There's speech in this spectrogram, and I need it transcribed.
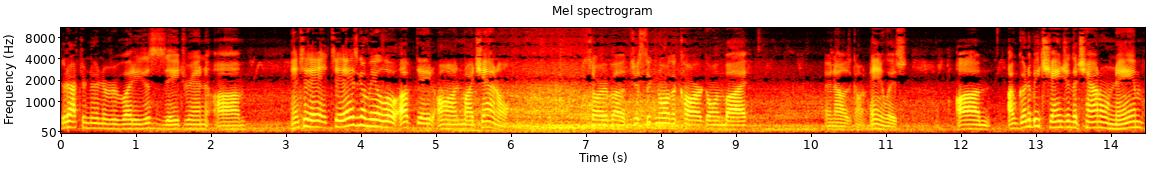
Good afternoon, everybody. This is Adrian. Um, and today today is gonna be a little update on my channel. Sorry about. Just ignore the car going by. And now it's gone. Anyways, um, I'm gonna be changing the channel name.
